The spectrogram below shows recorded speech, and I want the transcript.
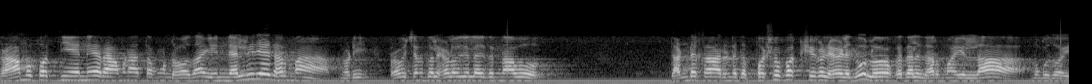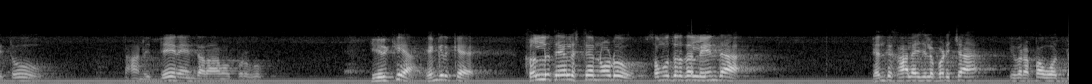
ರಾಮಪತ್ನಿಯನ್ನೇ ರಾವಣ ತಗೊಂಡು ಹೋದ, ಇನ್ನೆಲ್ಲಿದೆ ಧರ್ಮ? ನೋಡಿ, ಪ್ರವಚನದಲ್ಲಿ ಹೇಳೋದಿಲ್ಲ ಇದನ್ನು ನಾವು. ದಂಡಕಾರಣ್ಯದ ಪಶು ಪಕ್ಷಿಗಳು ಹೇಳಿದ್ವು, ಲೋಕದಲ್ಲಿ ಧರ್ಮ ಇಲ್ಲ, ಮುಗಿದೋಯಿತು. ನಾನಿದ್ದೇನೆ ಎಂದ ರಾಮಪ್ರಭು. ಇರ್ಕೆಯ? ಹೆಂಗಿರ್ಕೆ? ಕಲ್ಲು ತೇಲಿಸ್ತೇನೆ ನೋಡು ಸಮುದ್ರದಲ್ಲಿ ಇಂದ ಎಂತ ಕಾಲೇಜಲ್ಲಿ ಪಡಿಚ? ಇವರಪ್ಪ ಓದ್ದ.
